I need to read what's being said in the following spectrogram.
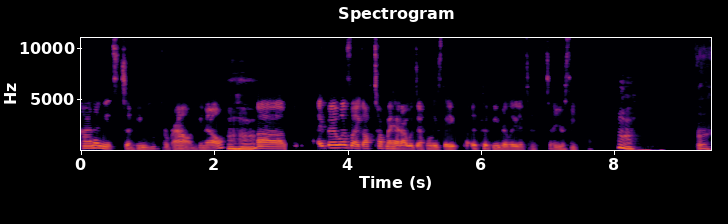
kind of needs to be moved around, you know? hmm Um if it was like off the top of my head, I would definitely say it could be related to, to your sacral. Hmm. Okay.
